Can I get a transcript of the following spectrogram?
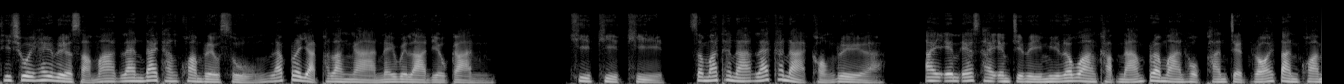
ที่ช่วยให้เรือสามารถแล่นได้ทั้งความเร็วสูง และประหยัดพลังงานในเวลาเดียวกันขีดขีดขีด สมรรถนะและขนาดของเรือ INS Hyamgiri มีระวางขับน้ำประมาณ 6,700 ตันความ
